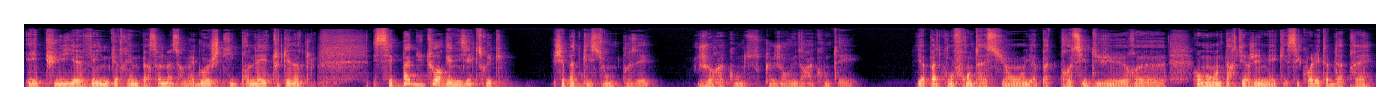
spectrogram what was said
et puis il y avait une quatrième personne là sur ma gauche qui prenait toutes les notes. C'est pas du tout organisé le truc. J'ai pas de questions posées. Je raconte ce que j'ai envie de raconter. Il n'y a pas de confrontation, il n'y a pas de procédure. Euh, au moment de partir, j'ai dit mais c'est quoi l'étape d'après?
